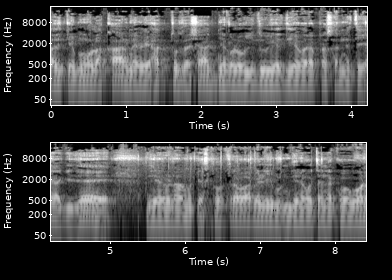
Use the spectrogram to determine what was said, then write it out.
ಅದಕ್ಕೆ ಮೂಲ ಕಾರಣವೇ ಹತ್ತು ದಶಾಜ್ಞೆಗಳು. ಇದುವೇ ದೇವರ ಪ್ರಸನ್ನತೆಯಾಗಿದೆ. ದೇವರ ನಾಮಕ್ಕೆ ಸ್ತೋತ್ರವಾಗಲಿ. ಮುಂದಿನ ವಚನಕ್ಕೆ ಹೋಗೋಣ.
